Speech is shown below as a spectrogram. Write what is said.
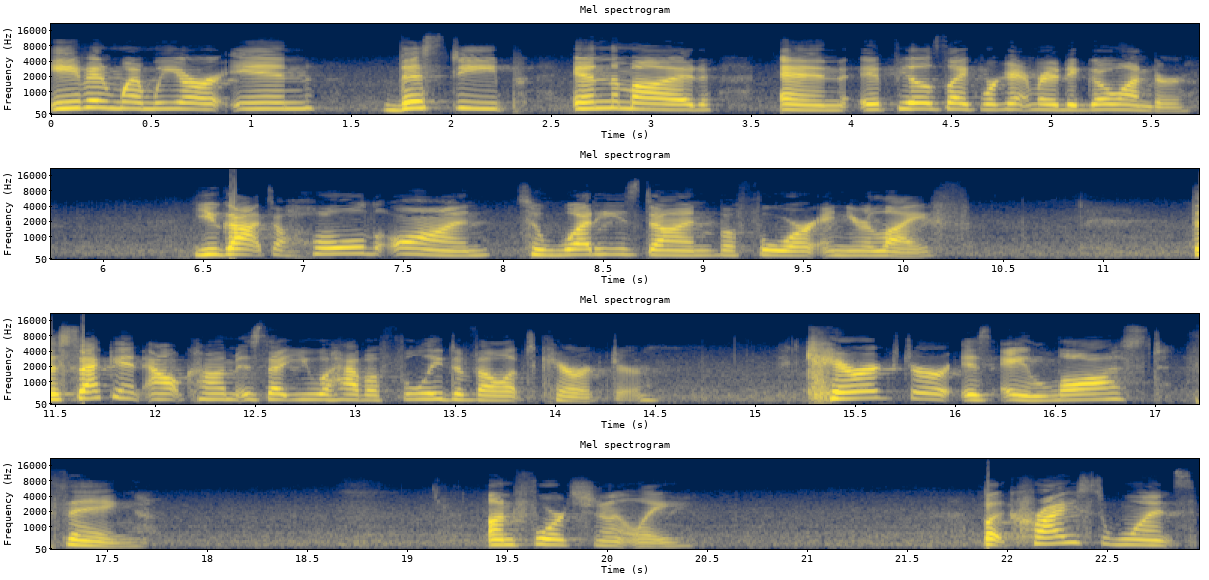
Even when we are in this deep in the mud and it feels like we're getting ready to go under. You got to hold on to what He's done before in your life. The second outcome is that you will have a fully developed character. Character is a lost thing, unfortunately. But Christ wants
